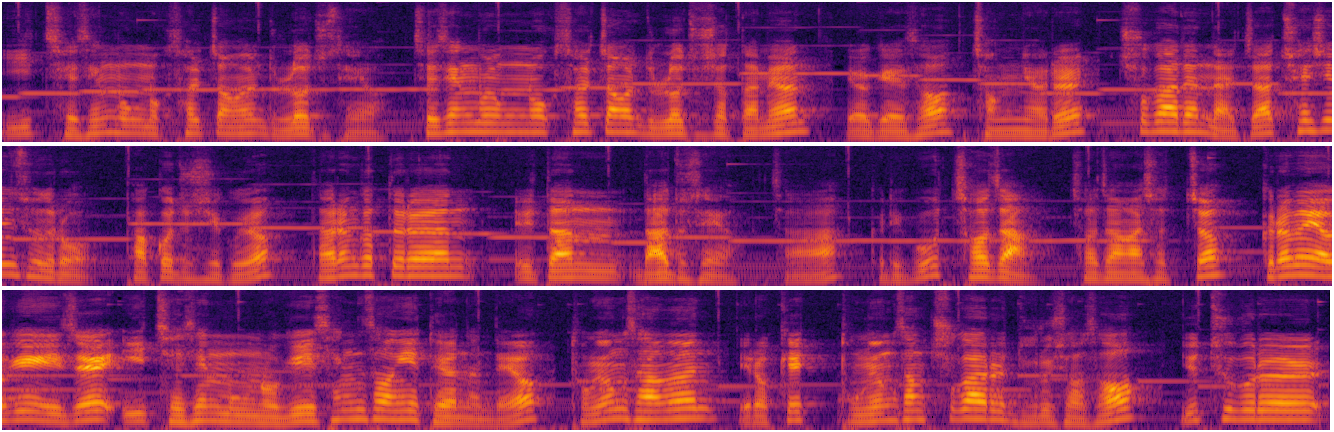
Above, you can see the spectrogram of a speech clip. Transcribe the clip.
이 재생 목록 설정을 눌러주세요. 재생 목록 설정을 눌러주셨다면 여기에서 정렬을 추가된 날짜 최신 순으로 바꿔주시고요. 다른 것들은 일단 놔두세요. 자, 그리고 저장. 저장하셨죠? 그러면 여기 이제 이 재생 목록이 생성이 되었는데요. 동영상은 이렇게 동영상 추가를 누르셔서 유튜브를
